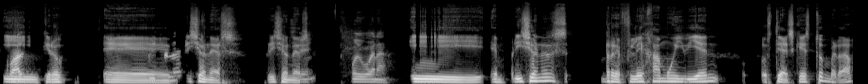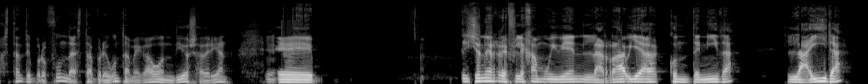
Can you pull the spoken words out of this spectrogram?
Y creo eh, Prisoners. Prisoners. muy buena. Y en Prisoners refleja muy bien hostia, es que esto en verdad es bastante profunda, esta pregunta, me cago en Dios, Adrián. Eh, Prisiones refleja muy bien la rabia contenida, la ira,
